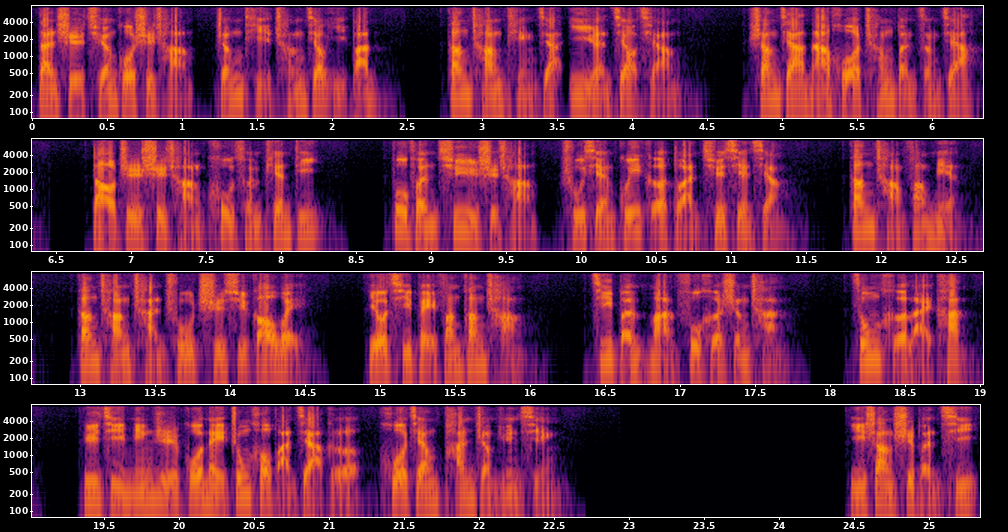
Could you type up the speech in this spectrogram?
但是全国市场整体成交一般，钢厂挺价意愿较强，商家拿货成本增加，导致市场库存偏低，部分区域市场出现规格短缺现象。钢厂方面。钢厂产出持续高位，尤其北方钢厂基本满负荷生产。综合来看，预计明日国内中厚板价格或将盘整运行。以上是本期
